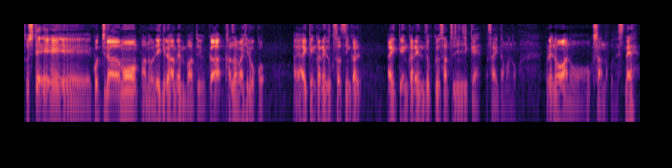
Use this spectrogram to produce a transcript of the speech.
そして、えー、こちらも、あの、レギュラーメンバーというか、風間博子。愛犬家連続殺人か、愛犬家連続殺人事件、埼玉の。これの、あの、奥さんの子ですね。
